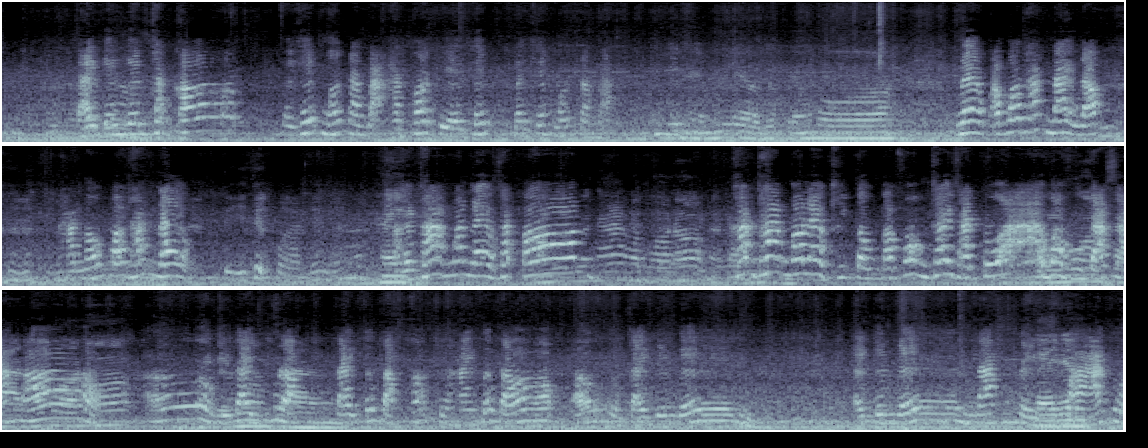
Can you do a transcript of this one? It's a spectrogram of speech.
ๆใจเย็นเย็นๆสักก้อนไปเทศเหมือนกันบักหันข้อเสียเทศไปเทศเหมือนกันบักเฮ็ดให้มันแล้วจะแปลงพอแล้วกับว่าทักได้ดอก หันน้องว่าทักแล้วตีถึงกว่านี่นะให้ไอ้ทางมันแล้วสักก้อนทางมาพอเนาะข้างทางมาแล้วขี่ตรงกับฟ้องใช้สัตว์ตัวว่าหูจักสักก้อนเออใจใจทุลักใจทุลักเขาสิหายก็ดอกเออใจเย็นเย็นๆใจเย็นเย็นๆนั่งเลยหมาตัว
